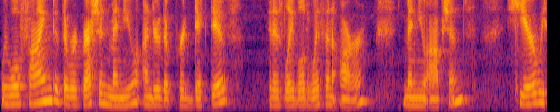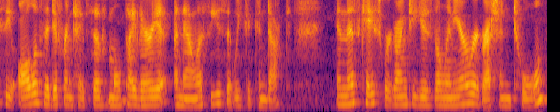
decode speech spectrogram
We will find the regression menu under the predictive it is labeled with an R. Menu options. Here we see all of the different types of multivariate analyses that we could conduct. In this case, we're going to use the linear regression tool.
